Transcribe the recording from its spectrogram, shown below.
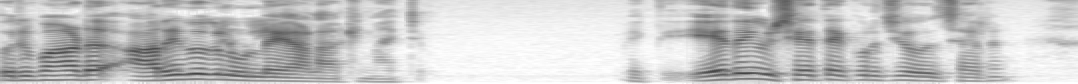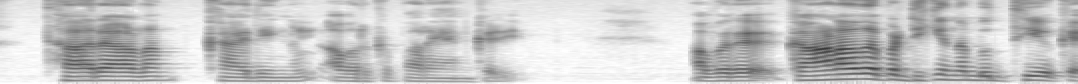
ഒരുപാട് അറിവുകളുള്ളയാളാക്കി മാറ്റും. വ്യക്തി ഏത് വിഷയത്തെക്കുറിച്ച് ചോദിച്ചാലും ധാരാളം കാര്യങ്ങൾ അവർക്ക് പറയാൻ കഴിയും. അവർ കാണാതെ പഠിക്കുന്ന ബുദ്ധിയൊക്കെ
